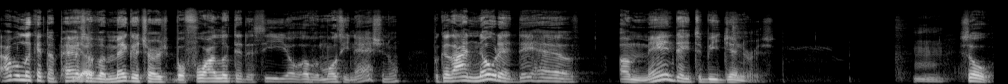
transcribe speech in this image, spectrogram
I would look at the pastor Yep. of a mega church before I looked at the CEO of a multinational because I know that they have a mandate to be generous. So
